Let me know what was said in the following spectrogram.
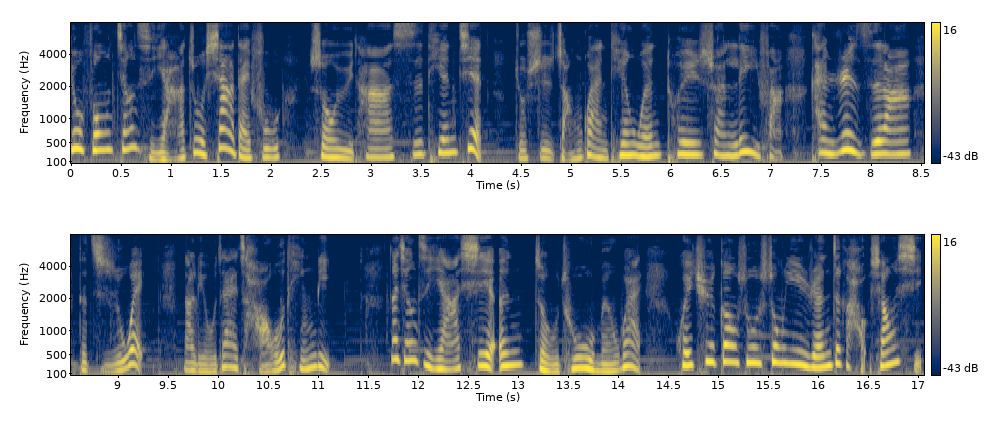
又封姜子牙做下大夫，授予他司天监。就是掌管天文、推算历法、看日子啦的职位，那留在朝廷里。那姜子牙谢恩，走出午门外，回去告诉宋义人这个好消息。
